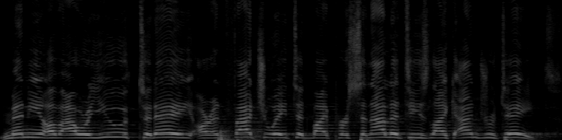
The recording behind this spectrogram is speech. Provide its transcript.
Many of our youth today are infatuated by personalities like Andrew Tate.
